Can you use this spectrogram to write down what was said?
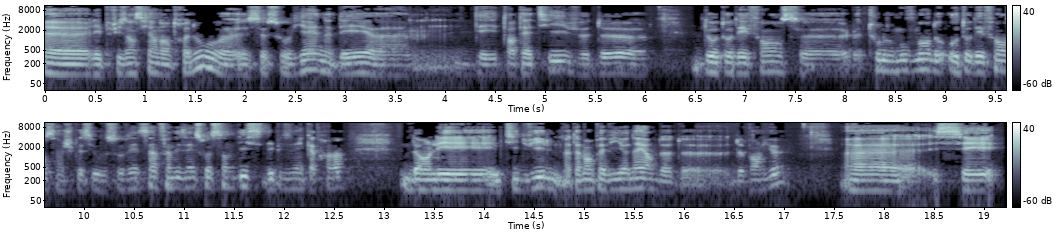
euh, les plus anciens d'entre nous euh, se souviennent des, euh, tentatives d'autodéfense, le, tout le mouvement d'autodéfense, hein, je ne sais pas si vous vous souvenez de ça, fin des années 70, début des années 80, dans les petites villes, notamment pavillonnaires de, de, de banlieue. C'est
